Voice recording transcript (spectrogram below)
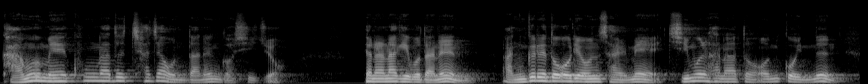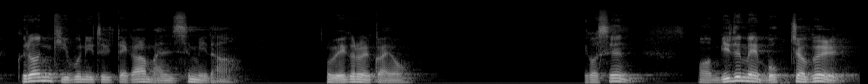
가뭄에 콩나듯 찾아온다는 것이죠. 편안하기보다는 안 그래도 어려운 삶에 짐을 하나 더 얹고 있는 그런 기분이 들 때가 많습니다. 왜 그럴까요? 이것은 어, 믿음의 목적을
